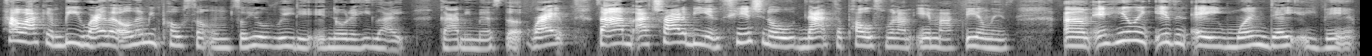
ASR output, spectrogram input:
how I can be, right? Like, oh, let me post something so he'll read it and know that he like got me messed up, right? So I'm, I try to be intentional not to post when I'm in my feelings. Um, and healing isn't a one day event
